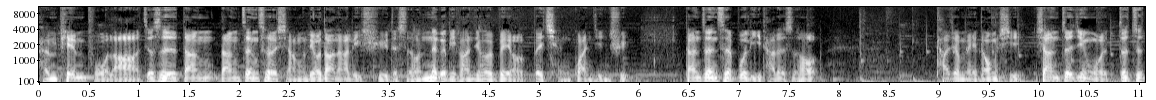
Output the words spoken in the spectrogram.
很偏颇了啊，就是当当政策想流到哪里去的时候，那个地方就会被有被钱灌进去，当政策不理他的时候。他就没东西。像最近我这这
